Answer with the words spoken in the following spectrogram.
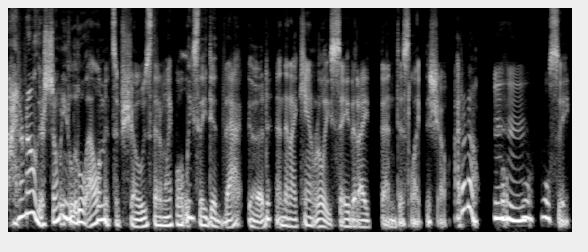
I don't know. There's so many little elements of shows that I'm like, well, at least they did that good. And then I can't really say that I then dislike the show. I don't know. We'll, Mhm. we'll, we'll see.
